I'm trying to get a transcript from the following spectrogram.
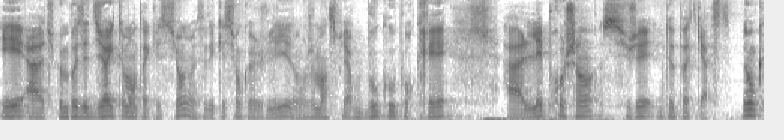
Et euh, tu peux me poser directement ta question. C'est des questions que je lis, dont je m'inspire beaucoup pour créer euh, les prochains sujets de podcast. Donc,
